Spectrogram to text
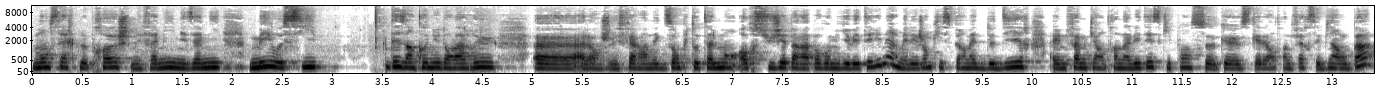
mon cercle proche, mes familles, mes amis, mais aussi des inconnus dans la rue. Euh, alors, je vais faire un exemple totalement hors sujet par rapport au milieu vétérinaire, mais les gens qui se permettent de dire à une femme qui est en train d'allaiter ce qu'ils pensent que ce qu'elle est en train de faire, c'est bien ou pas,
